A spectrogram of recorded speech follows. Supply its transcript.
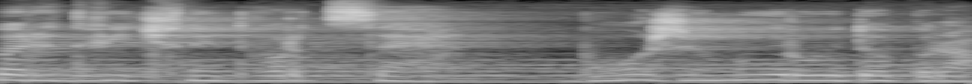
Передвічний Творце, Боже миру й добра,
